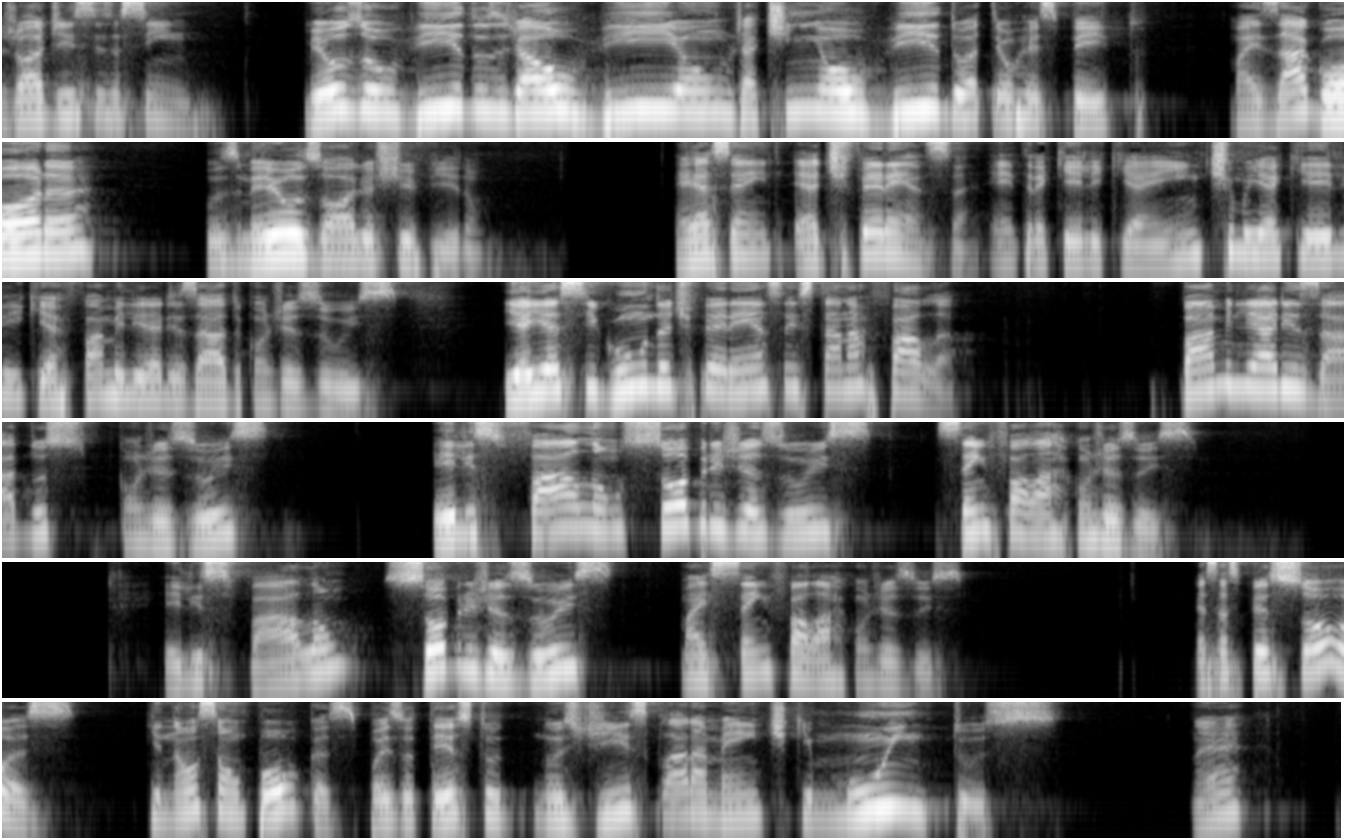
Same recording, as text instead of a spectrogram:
Jó disse assim: Meus ouvidos já ouviam, já tinham ouvido a teu respeito, mas agora os meus olhos te viram. Essa é a diferença entre aquele que é íntimo e aquele que é familiarizado com Jesus. E aí a segunda diferença está na fala. Familiarizados com Jesus, eles falam sobre Jesus sem falar com Jesus. Eles falam sobre Jesus, mas sem falar com Jesus. Essas pessoas, que não são poucas, pois o texto nos diz claramente que muitos, né?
